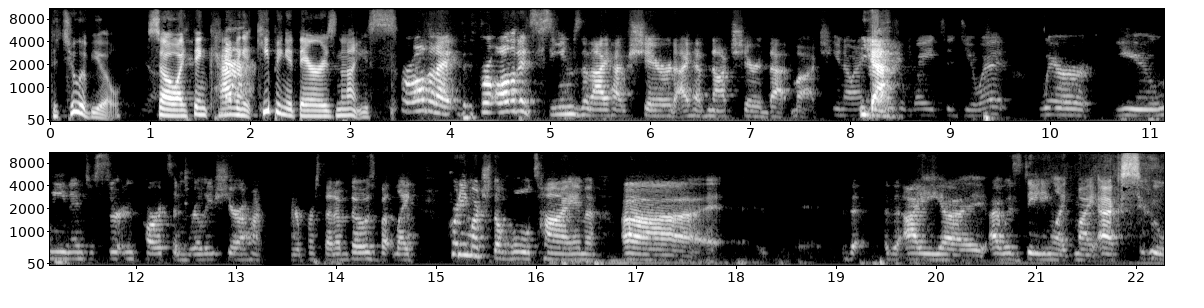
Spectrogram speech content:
the two of you. So I think having Yeah. it keeping it there is nice. For all that I, for all that it seems that I have shared, I have not shared that much. You know, I think Yeah. there's a way to do it where you lean into certain parts and really share hundred percent of those, but like pretty much the whole time, uh, the, the, I uh, I was dating like my ex, who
